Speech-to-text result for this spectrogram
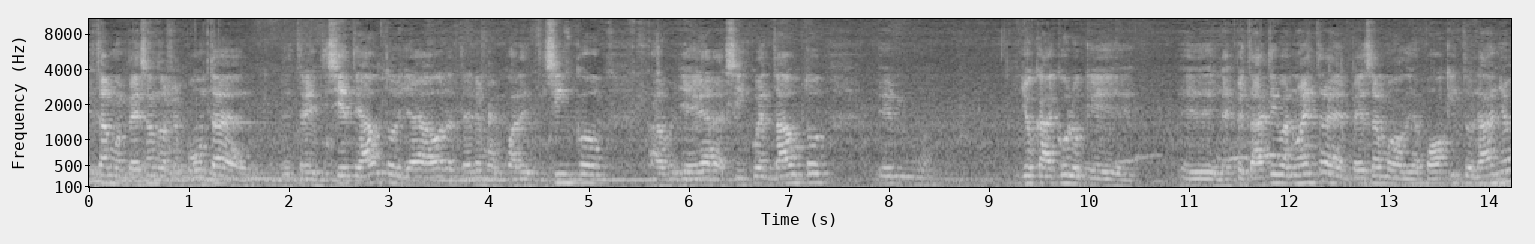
estamos empezando a repuntar de 37 autos, ya ahora tenemos 45, a llegar a 50 autos. Em, yo calculo que eh, la expectativa nuestra, empezamos de a poquito el año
